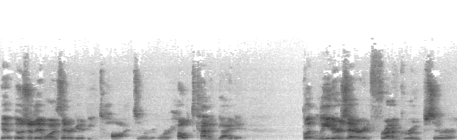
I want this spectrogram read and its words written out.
th- those are the ones that are going to be taught or, or helped kind of guided. But leaders that are in front of groups or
